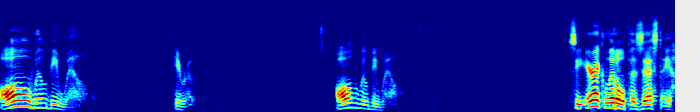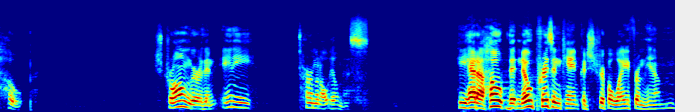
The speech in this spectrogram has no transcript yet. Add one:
All will be well, he wrote all will be well. See, Eric Liddell possessed a hope stronger than any terminal illness. He had a hope that no prison camp could strip away from him.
